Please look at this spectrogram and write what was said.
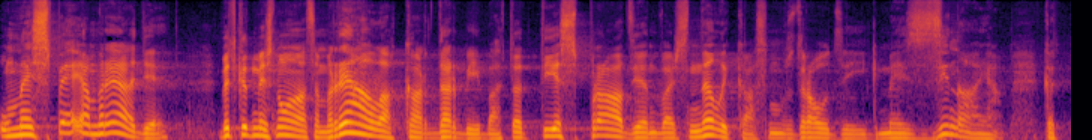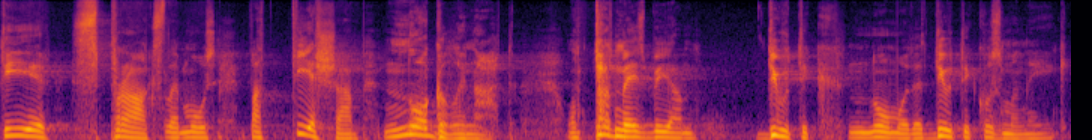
un mēs spējām reaģēt. Bet, kad mēs nonācām reālā kara darbībā, tad tie sprādzieni vairs nelikās mums draudzīgi. Mēs zinājām, ka tie ir sprāgs, lai mūs patiešām nogalinātu. Un tad mēs bijām divi tik nomodēti, divi tik uzmanīgi.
